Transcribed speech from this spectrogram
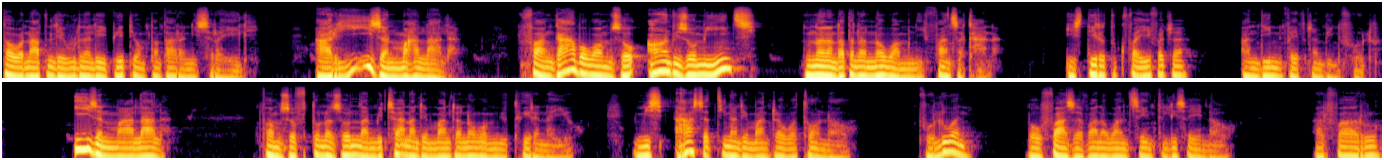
tao anatin'ilay olana lehibe teo amin'ny tantaran'i Israely. Ary iza no mahalala fa angamba ho amin'izao andro izao mihitsy no nanandratana anao amin'ny fanjakana. Estera toko fahefatra andininy fahefatra ambin'ny folo. Iza no mahalala fa amin'izao fotoana izao no nametrahan'Andriamanitra anao amin'io toerana io. Misy asa tian'Andriamanitra ho ataonao. Voalohany, mba ho fahazavana ho an'ny jentilisa ianao. Ary faharoa,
